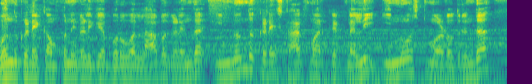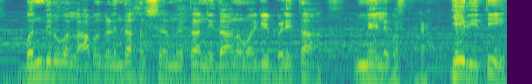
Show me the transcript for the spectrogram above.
ಒಂದು ಕಡೆ ಕಂಪನಿಗಳಿಗೆ ಬರುವ ಲಾಭಗಳಿಂದ ಇನ್ನೊಂದು ಕಡೆ ಸ್ಟಾಕ್ ಮಾರ್ಕೆಟ್ನಲ್ಲಿ ಇನ್ವೆಸ್ಟ್ ಮಾಡೋದ್ರಿಂದ ಬಂದಿರುವ ಲಾಭಗಳಿಂದ ಹರ್ಷ ಮೆಹ್ತಾ ನಿಧಾನವಾಗಿ ಬೆಳೀತಾ ಮೇಲೆ ಬರ್ತಾರೆ. ಈ ರೀತಿ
